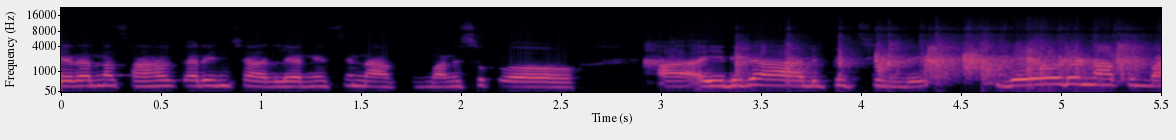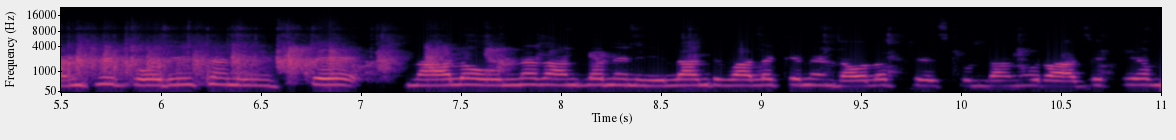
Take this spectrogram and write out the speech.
ఏదన్నా సహకరించాలి అనేసి నాకు మనసుకు ఇదిగా అనిపించింది. దేవుడు నాకు మంచి పొజిషన్ ఇస్తే నాలో ఉన్న దాంట్లో నేను ఇలాంటి వాళ్ళకే నేను డెవలప్ చేసుకుంటాను. రాజకీయం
